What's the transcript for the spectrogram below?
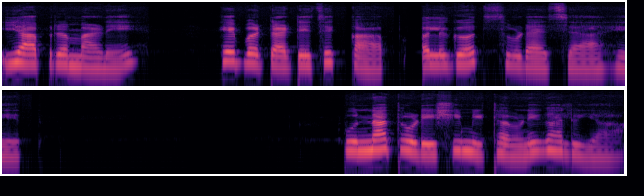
याप्रमाणे हे बटाट्याचे काप अलगद सोडायचे आहेत. पुन्हा थोडीशी मिठवणी घालूया.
